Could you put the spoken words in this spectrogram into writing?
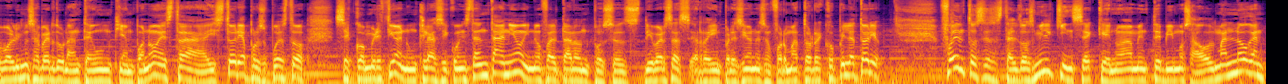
volvimos a ver durante un tiempo, ¿no? Esta historia, por supuesto, se convirtió en un clásico instantáneo y no faltaron pues diversas reimpresiones en formato recopilatorio. Fue entonces hasta el 2015 que nuevamente vimos a Old Man Logan.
